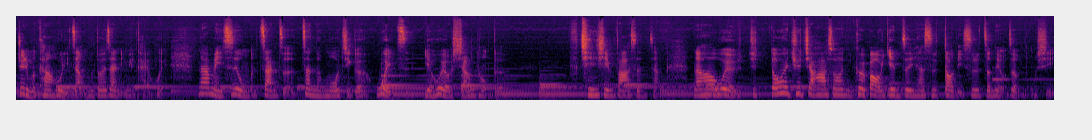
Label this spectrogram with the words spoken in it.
就你们看护理站，我们都会在里面开会。那每次我们站着站的某几个位置，也会有相同的情形发生这样。然后我有就都会去叫他说，你可以帮我验证一下，是到底是不是真的有这种东西。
